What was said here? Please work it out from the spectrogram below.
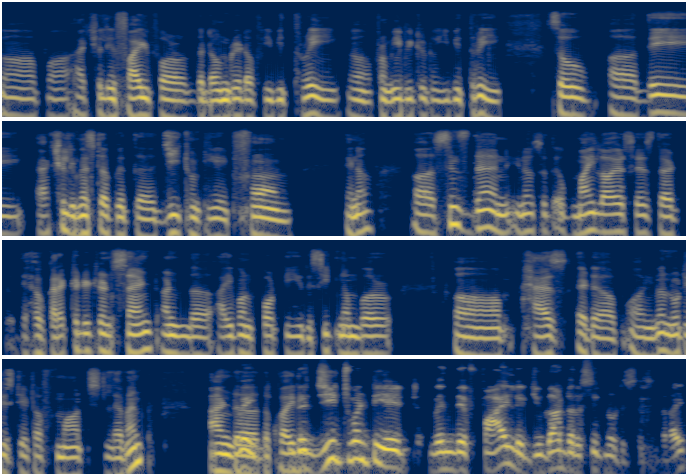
uh, uh actually filed for the downgrade of EB3 uh, from EB2 to EB3, so uh, they actually messed up with the G28 form, you know. since then, you know, so the, my lawyer says that they have corrected it and sent, and the I-140 receipt number has at a you know notice date of March 11th and uh, Wait, the query the G28 when they filed it, you got the receipt notices, right?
